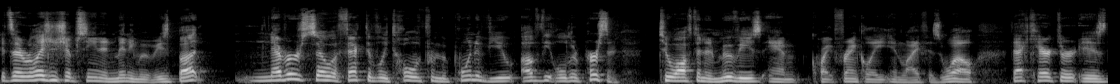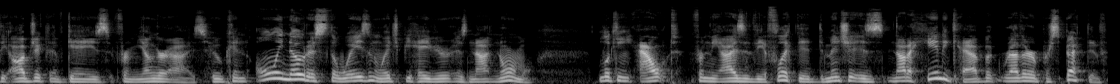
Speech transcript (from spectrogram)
It's a relationship seen in many movies, but never so effectively told from the point of view of the older person. Too often in movies, and quite frankly in life as well, that character is the object of gaze from younger eyes who can only notice the ways in which behavior is not normal looking out from the eyes of the afflicted, dementia is not a handicap, but rather a perspective,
